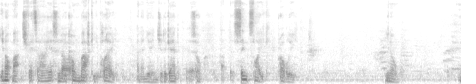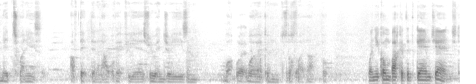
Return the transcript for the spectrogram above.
you're not match fit, are you? So No. you come back, you play, and then you're injured again. Yeah. So, uh, since like probably, you know, mid twenties, I've dipped in and out of it for years through injuries and what Work. work, and stuff like that. But When you come back, had the game changed?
